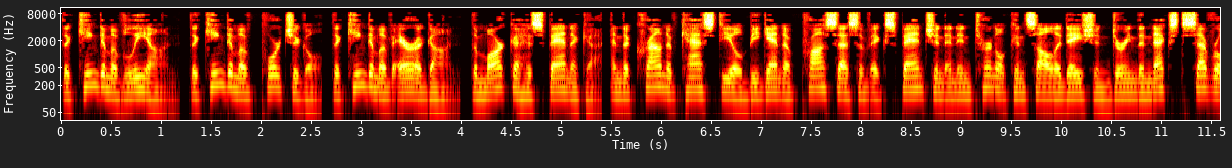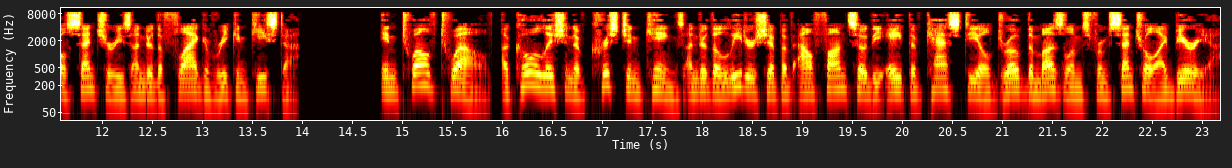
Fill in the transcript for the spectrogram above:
the Kingdom of Leon, the Kingdom of Portugal, the Kingdom of Aragon, the Marca Hispanica, and the Crown of Castile began a process of expansion and internal consolidation during the next several centuries under the flag of Reconquista. In 1212, a coalition of Christian kings under the leadership of Alfonso VIII of Castile drove the Muslims from central Iberia.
